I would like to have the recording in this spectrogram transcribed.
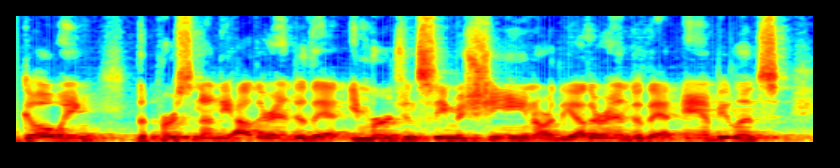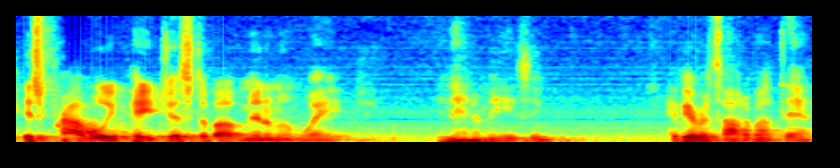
going, the person on the other end of that emergency machine or the other end of that ambulance is probably paid just above minimum wage. Isn't that amazing? Have you ever thought about that?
